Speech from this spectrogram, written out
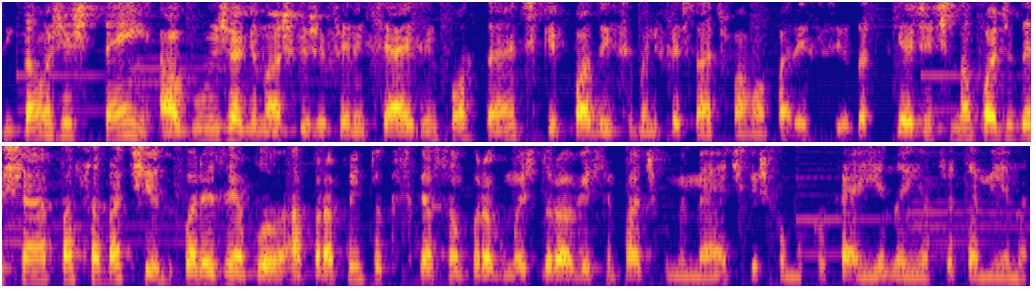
Então a gente tem alguns diagnósticos diferenciais importantes que podem se manifestar de forma parecida, que a gente não pode deixar passar batido. Por exemplo, a própria intoxicação por algumas drogas simpático-miméticas, como cocaína e anfetamina,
